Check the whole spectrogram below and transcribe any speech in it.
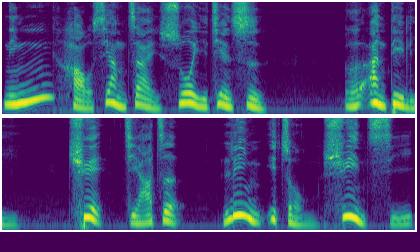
您好像在说一件事，而暗地里却夹着另一种讯息。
